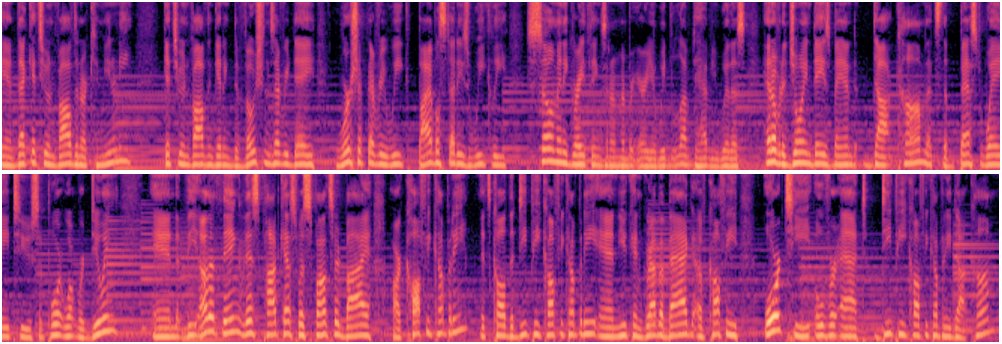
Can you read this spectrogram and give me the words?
And that gets you involved in our community, gets you involved in getting devotions every day, worship every week, Bible studies weekly, so many great things in our member area. We'd love to have you with us. Head over to joindavesband.com. That's the best way to support what we're doing. And the other thing, this podcast was sponsored by our coffee company. It's called the DP Coffee Company, and you can grab a bag of coffee or tea over at dpcoffeecompany.com.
